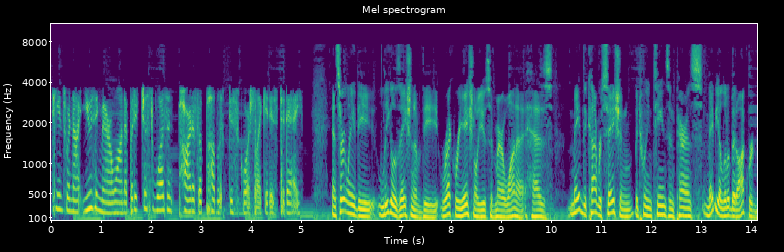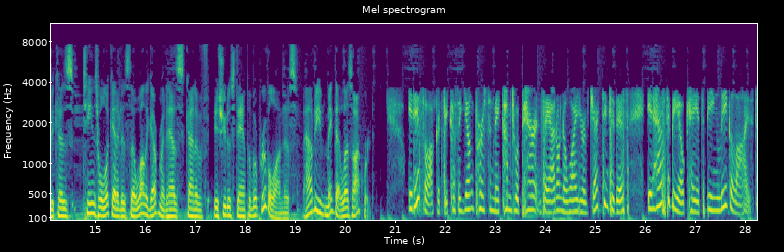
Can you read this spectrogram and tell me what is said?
teens were not using marijuana, but it just wasn't part of the public discourse like it is today. And certainly the legalization of the recreational use of marijuana has made the conversation between teens and parents maybe a little bit awkward because teens will look at it as though, well, the government has kind of issued a stamp of approval on this. How do you make that less awkward? It is awkward because a young person may come to a parent and say, I don't know why you're objecting to this. It has to be okay. It's being legalized.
